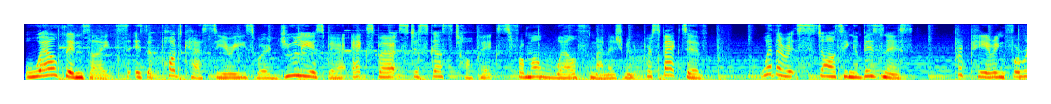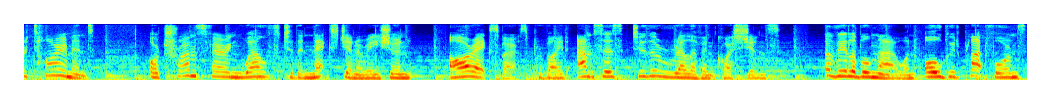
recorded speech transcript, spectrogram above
Wealth Insights is a podcast series where Julius Baer experts discuss topics from a wealth management perspective. Whether it's starting a business, preparing for retirement, or transferring wealth to the next generation, our experts provide answers to the relevant questions. Available now on all good platforms,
